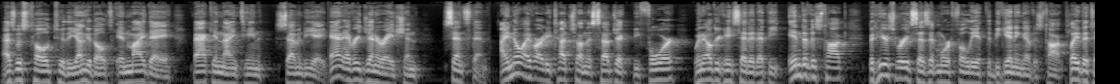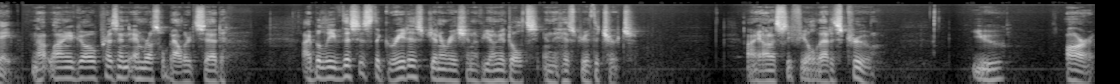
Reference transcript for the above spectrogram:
as was told to the young adults in my day back in 1978, and every generation since then. I know I've already touched on this subject before when Elder Gay said it at the end of his talk, but here's where he says it more fully at the beginning of his talk. Play the tape. Not long ago, President M. Russell Ballard said, I believe this is the greatest generation of young adults in the history of the church. I honestly feel that is true. You are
